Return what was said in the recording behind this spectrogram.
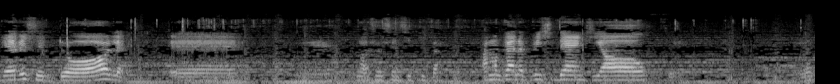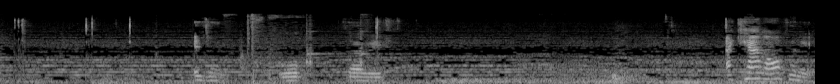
there is a door. Let, eh, eh, not so sensitive lah. I'm gonna bridge dance, yo. Okay. Exam. Oh, sorry. I can't open it.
